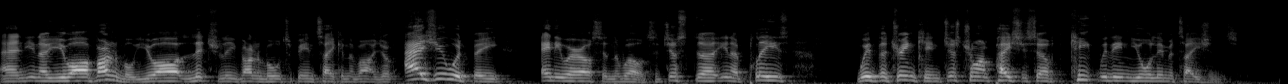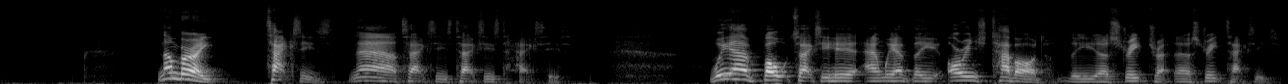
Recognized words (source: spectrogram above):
And, you know, you are vulnerable. You are literally vulnerable to being taken advantage of, as you would be anywhere else in the world. So just, uh, you know, please, with the drinking, just try and pace yourself. Keep within your limitations. Number eight, taxis. Now, taxis, taxis, taxis. We have Bolt Taxi here, and we have the Orange Tabard, the uh, street tra- uh, street taxis.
